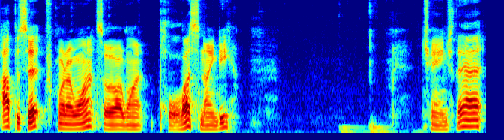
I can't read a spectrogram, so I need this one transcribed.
opposite from what I want. So I want plus 90. Change that,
